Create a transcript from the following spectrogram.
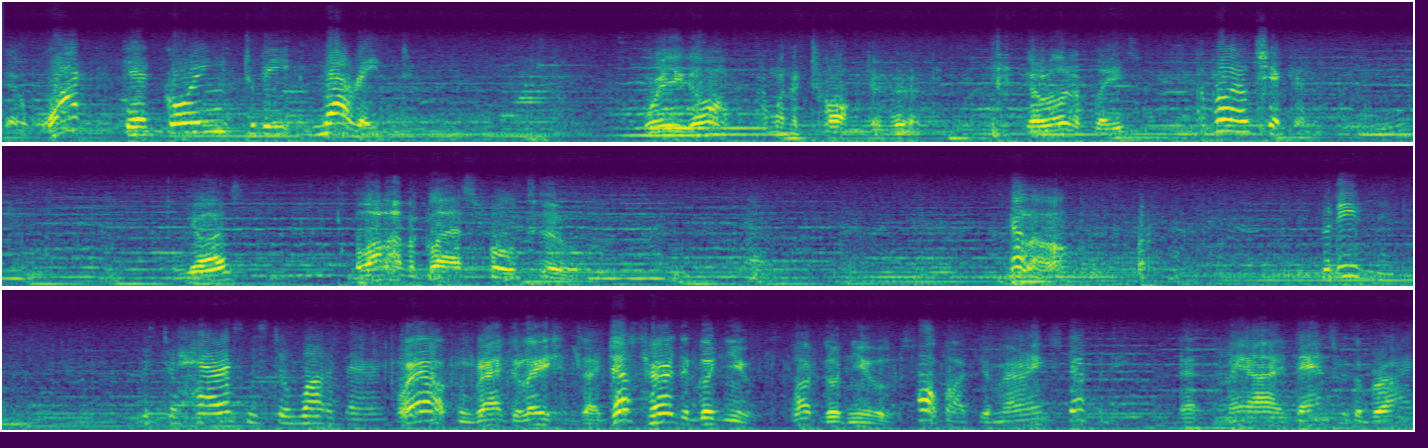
They're what? They're going to be married. Where are you going? I'm going to talk to her. Your order, please. A broiled chicken. Yours? Well, I'll have a glass full, too. Hello. Good evening. Mr. Harris, Mr. Waterbury. Well, congratulations. I just heard the good news. What good news? How about your marrying Stephanie? Uh, may I dance with the bride?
